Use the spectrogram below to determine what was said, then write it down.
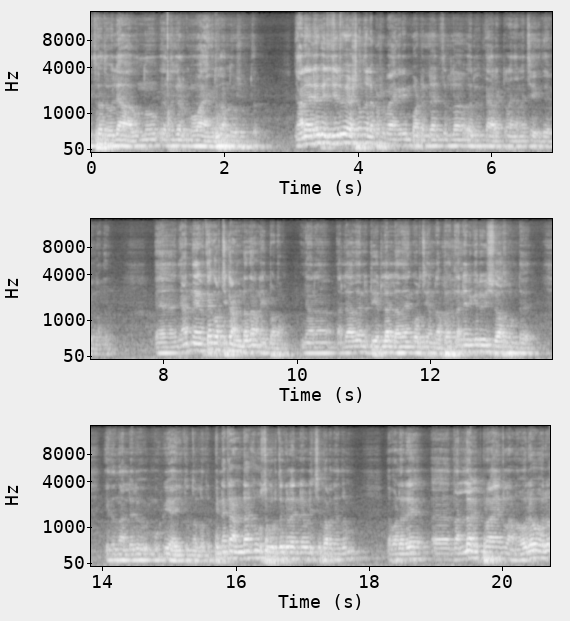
ഇത് അതുപോലെ ആകുന്നു എന്ന് കേൾക്കുമ്പോൾ ഭയങ്കര സന്തോഷമുണ്ട്. ഞാൻ അതിന്റെ വലിയൊരു വേഷമൊന്നുമില്ല പക്ഷെ ഭയങ്കര ഇമ്പോർട്ടന്റ് ആയിട്ടുള്ള ഒരു ക്യാരക്ടറാണ് ഞാൻ ചെയ്തേക്കുന്നത് ഞാൻ നേരത്തെ കുറച്ച് കണ്ടതാണ് ഈ പടം. ഞാൻ അല്ലാതെ എന്റെ തിയേറ്ററിൽ അല്ലാതെ ഞാൻ കുറച്ച് കണ്ടു. അപ്പോൾ തന്നെ എനിക്കൊരു വിശ്വാസമുണ്ട്. ഇത് നല്ലൊരു മൂവി ആയിരിക്കും എന്നുള്ളത്. പിന്നെ കണ്ട സുഹൃത്തുക്കൾ എന്നെ വിളിച്ച് പറഞ്ഞതും വളരെ നല്ല അഭിപ്രായങ്ങളാണ്. ഓരോ ഓരോ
